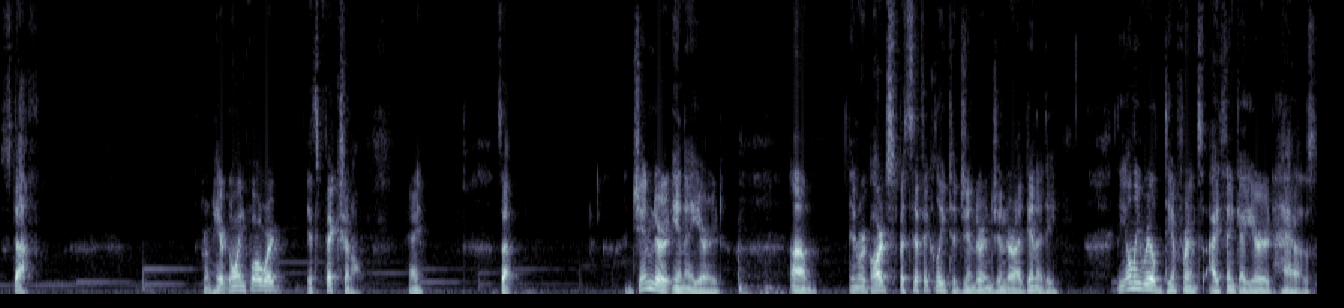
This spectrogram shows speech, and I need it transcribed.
stuff. From here going forward, it's fictional. Okay? So, gender in Aerd, um, in regards specifically to gender and gender identity, the only real difference I think Aerd has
